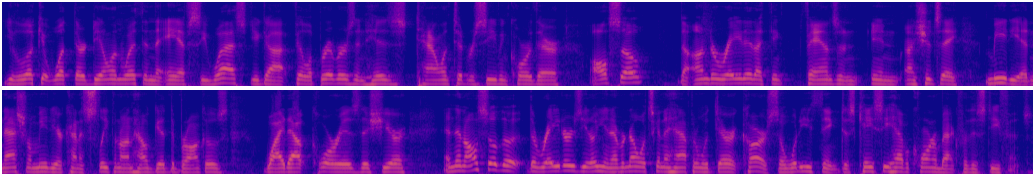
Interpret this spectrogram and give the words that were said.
you look at what they're dealing with in the AFC West. You got Philip Rivers and his talented receiving corps there. Also, the underrated. I think fans in, in I should say media, national media, are kind of sleeping on how good the Broncos wideout corps is this year. And then also the the Raiders. You know, you never know what's going to happen with Derek Carr. So what do you think? Does KC have a cornerback for this defense?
